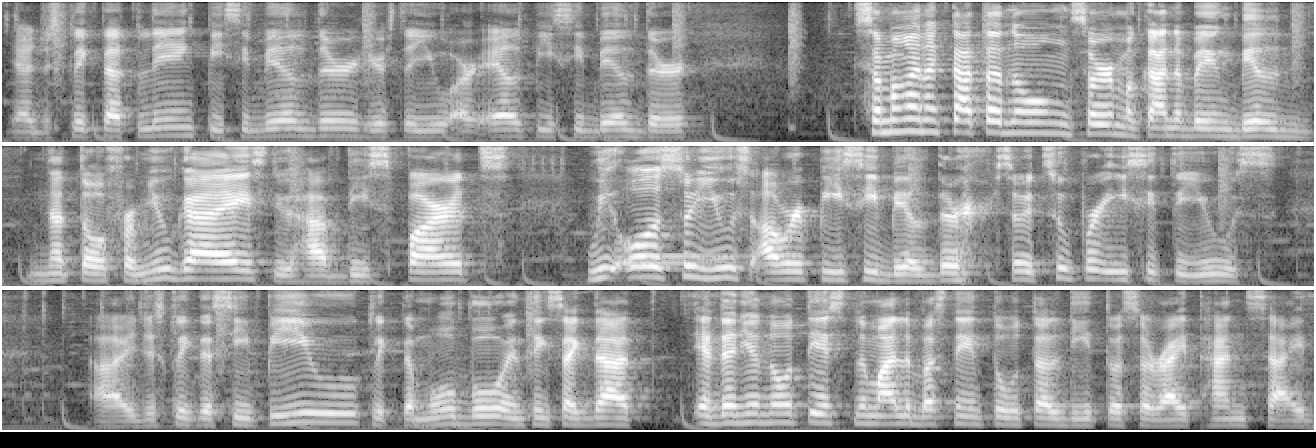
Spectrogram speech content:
Yeah, just click that link, PC Builder. Here's the URL, PC Builder. Sa mga nagtatanong, sir, magkano ba yung build na to from you guys? Do you have these parts? We also use our PC Builder, so it's super easy to use. Uh, you just click the CPU, click the MOBO, and things like that. And then you notice, lumalabas na yung total dito sa right-hand side.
